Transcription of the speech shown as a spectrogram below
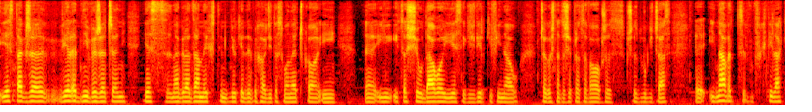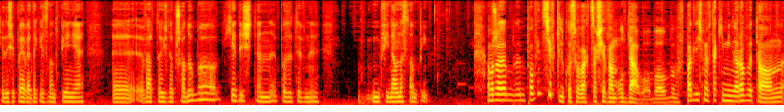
jest tak, że wiele dni wyrzeczeń jest nagradzanych w tym dniu, kiedy wychodzi to słoneczko i, e, i, i coś się udało i jest jakiś wielki finał czegoś, na co się pracowało przez, przez długi czas. I nawet w chwilach, kiedy się pojawia takie zwątpienie, warto iść do przodu, bo kiedyś ten pozytywny finał nastąpi. A może powiedzcie w kilku słowach, co się wam udało, bo, wpadliśmy w taki minorowy ton e,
